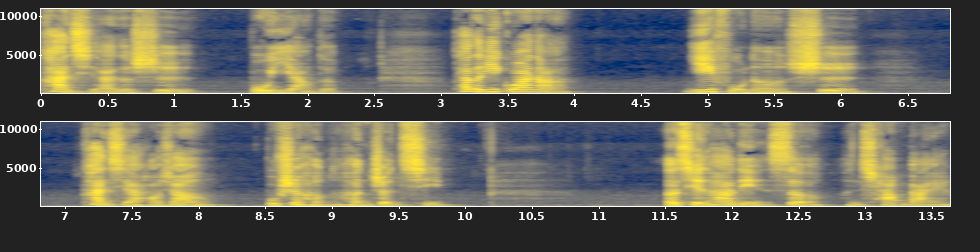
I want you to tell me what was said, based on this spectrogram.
看起来的是不一样的。他的衣冠啊，衣服呢是看起来好像不是很很整齐，而且他的脸色很苍白，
